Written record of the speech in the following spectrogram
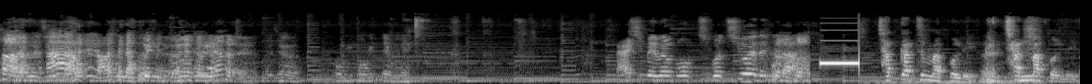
아, 이거 지금 나오- 나오고 나오고 있는 있는 거예요, 거예요? 저희가? 그죠. 고기 고기 때문에. 날씨 매면 꼭 집어치워야 됩니다. 잣 같은 막걸리, 잔 막걸리.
